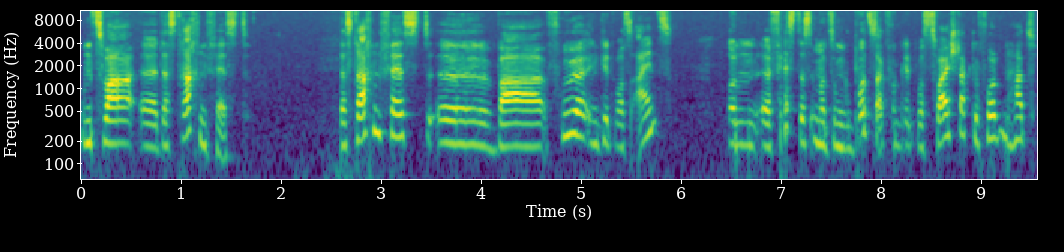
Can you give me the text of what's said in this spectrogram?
und zwar äh, das Drachenfest. Das Drachenfest äh, war früher in Guild Wars 1 so ein äh, Fest, das immer zum Geburtstag von Guild Wars 2 stattgefunden hat.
